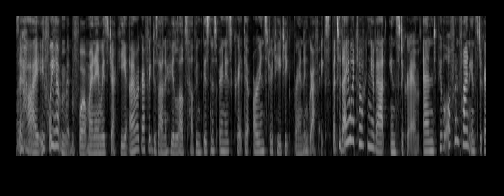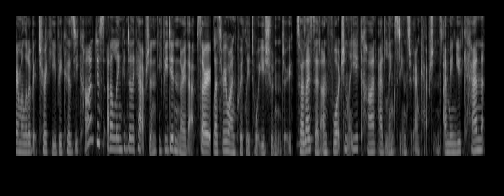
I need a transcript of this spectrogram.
So, hi, if we haven't met before, my name is Jacqui and I'm a graphic designer who loves helping business owners create their own strategic brand and graphics. But today we're talking about Instagram, and people often find Instagram a little bit tricky because you can't just add a link into the caption if you didn't know that. So, let's rewind quickly to what you shouldn't do. So, as I said, unfortunately, you can't add links to Instagram captions. I mean, you can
